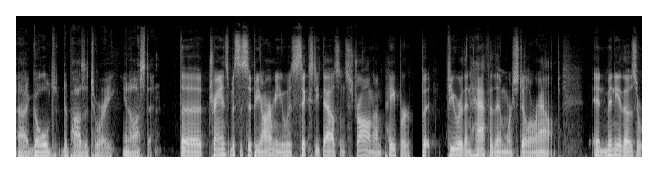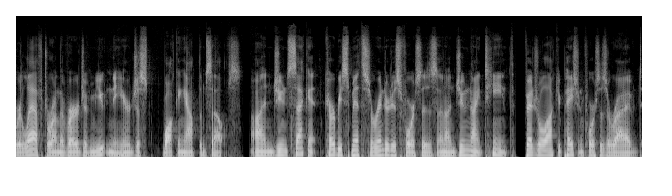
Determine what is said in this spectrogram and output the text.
uh, Gold Depository in Austin. The Trans Mississippi Army was 60,000 strong on paper, but fewer than half of them were still around. And many of those that were left were on the verge of mutiny or just walking out themselves. On June 2nd, Kirby Smith surrendered his forces, and on June 19th, federal occupation forces arrived,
